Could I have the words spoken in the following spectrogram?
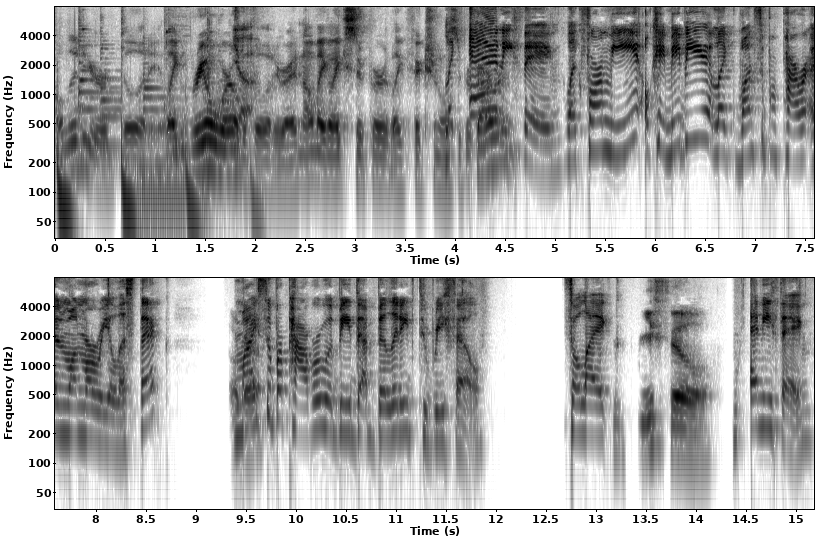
Ability or ability? Like real world Yeah. ability, right? Not like like super like fictional like superpower. anything. Like for me, okay, maybe like one superpower and one more realistic. Okay. My Okay. superpower would be the ability to refill. So like refill. anything.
